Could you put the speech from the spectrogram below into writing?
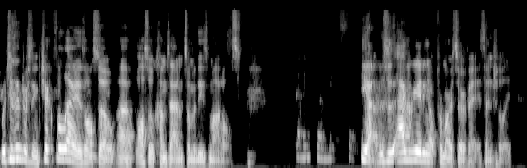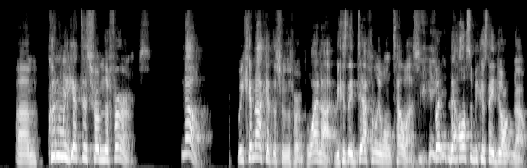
Which is interesting. Chick Fil A is also uh, also comes out in some of these models. Yeah, this is aggregating up from our survey essentially. Um, couldn't we get this from the firms? No, we cannot get this from the firms. Why not? Because they definitely won't tell us, but also because they don't know,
